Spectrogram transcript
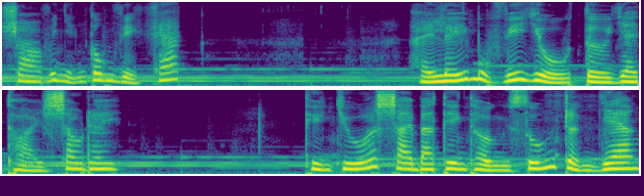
so với những công việc khác hãy lấy một ví dụ từ giai thoại sau đây. Thiên chúa sai ba thiên thần xuống trần gian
